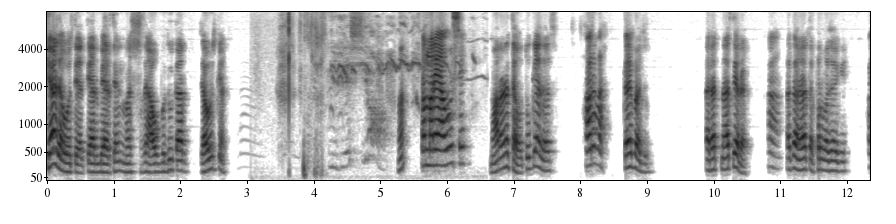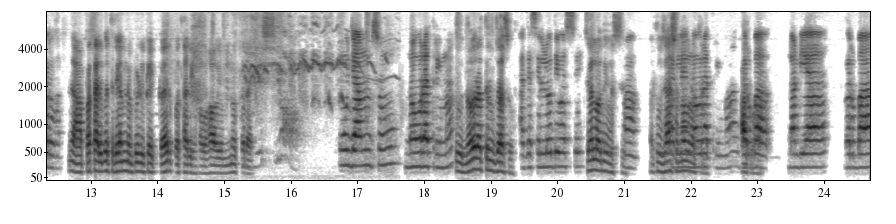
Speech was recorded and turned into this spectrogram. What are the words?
ક્યાં જાવ ત્યાં ત્યાર બેર થઈને મસ્ત છે. આવું બધું તાર જવું ક્યાં? તમારે આવું છે? મારા નથી આવું તું ક્યાં જશ ફરવા. કઈ બાજુ? રત્ન અત્યારે? અત્યારે રાતે ફરવા જાય કે? આ પથારી એમને પડ્યું. કઈ કર પથારી હાવ હાવ એમ ન કરાય. હું જાઉં છું નવરાત્રીમાં. તું નવરાત્રી માં જાશો? આજે છેલ્લો દિવસ છે. છેલ્લો દિવસ છે. તું જાશો નવરાત્રીમાં? ગરબા દાંડિયા ગરબા.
